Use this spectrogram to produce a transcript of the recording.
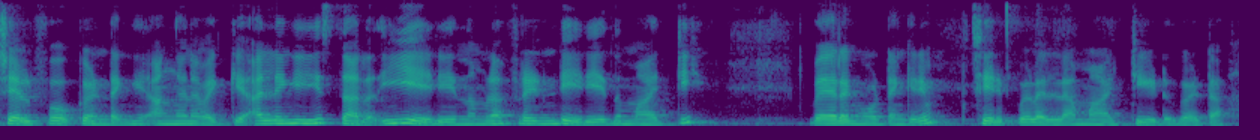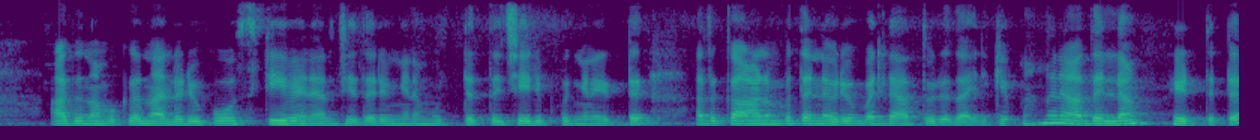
ഷെൽഫോ ഒക്കെ ഉണ്ടെങ്കിൽ അങ്ങനെ വയ്ക്കുക. അല്ലെങ്കിൽ ഈ സ്ഥലം ഈ ഏരിയയിൽ നമ്മുടെ ഫ്രണ്ട് ഏരിയയിൽ നിന്ന് മാറ്റി വേറെ എങ്ങോട്ടെങ്കിലും ചെരുപ്പുകളെല്ലാം മാറ്റിയിടുക കേട്ടോ. അത് നമുക്ക് നല്ലൊരു പോസിറ്റീവ് എനർജി തരും. ഇങ്ങനെ മുറ്റത്ത് ചെരുപ്പ് ഇങ്ങനെ ഇട്ട് അത് കാണുമ്പോൾ തന്നെ ഒരു വല്ലാത്തൊരു ഇതായിരിക്കും. അങ്ങനെ അതെല്ലാം എടുത്തിട്ട്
